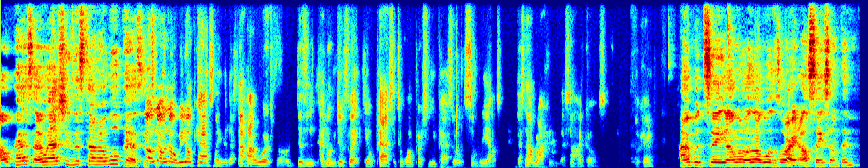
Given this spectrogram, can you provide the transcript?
I'll pass. I will actually this time I will pass it. No, no, no. We don't pass like that. That's not how it works, bro. It doesn't. I don't just like yo pass it to one person. You pass it over to somebody else. That's not rocking. That's not how it goes. Okay. I would say I will. I will all right. I'll say something.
